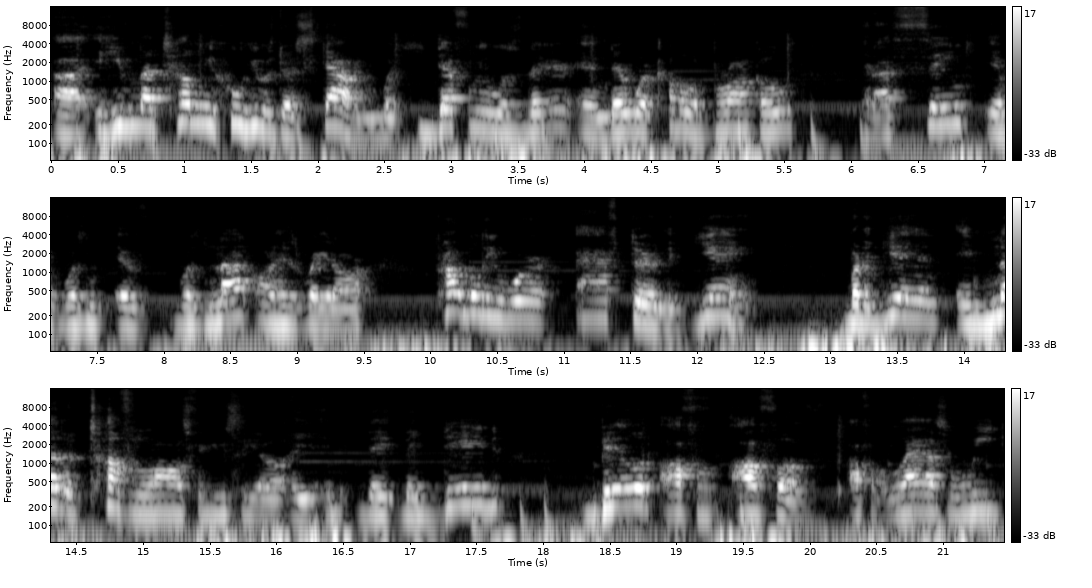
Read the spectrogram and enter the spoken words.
Uh, he would not tell me who he was there scouting, but he definitely was there, and there were a couple of Broncos that I think if was if was not on his radar, probably were after the game. But again, another tough loss for UCO. They they did build off of off of off of last week,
